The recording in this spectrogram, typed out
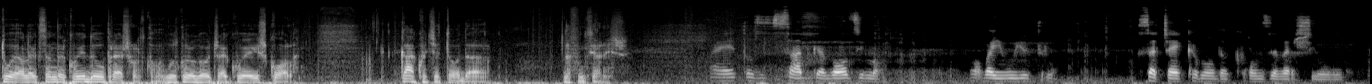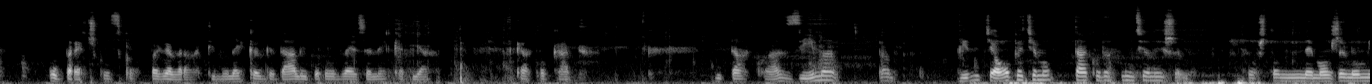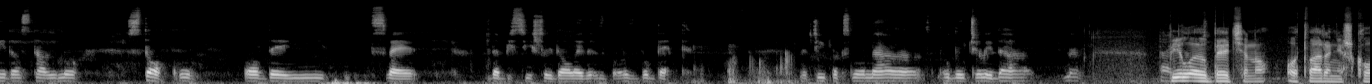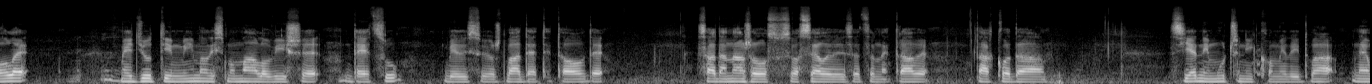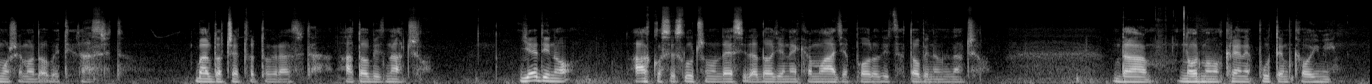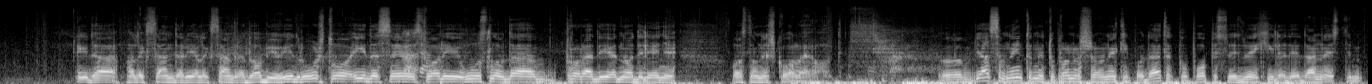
Tu je Aleksandar koji ide u preškolsko, uskoro ga očekuje i škola. Kako će to da, da funkcioniše? Pa eto, sad ga vozimo ovaj ujutru. Sad čekamo dok on završi u u prečkolsko, pa ga vratimo. Nekad ga Dalibor odveze, nekad ja. Kako kad. I tako, a zima, pa vidjet će, opet ćemo tako da funkcionišemo. Pošto ne možemo mi da ostavimo stoku ovde i sve da bi si išli dole zbog, zbog dete. Znači, ipak smo na, odlučili da... Na, Bilo je obećano otvaranje škole, međutim imali smo malo više decu, bili su još dva deteta ovde. Sada, nažalost, su se oselili za crne trave, tako da s jednim učenikom ili dva ne možemo dobiti razred. Bar do četvrtog razreda, a to bi značilo. Jedino ako se slučajno desi da dođe neka mlađa porodica, to bi nam značilo da normalno krene putem kao i mi. I da Aleksandar i Aleksandra dobiju i društvo i da se da. stvori uslov da proradi jedno odeljenje osnovne škole ovde. E, ja sam na internetu pronašao neki podatak po popisu iz 2011.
